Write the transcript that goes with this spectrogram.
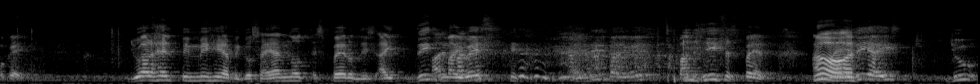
Okay. You are helping me here because I am not expert on this. I did I- my best. I did my best, but he's expert. And No, my I- idea is you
